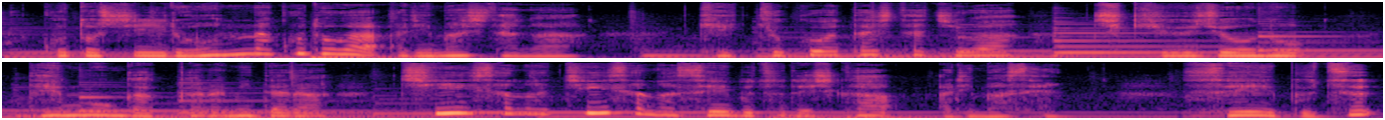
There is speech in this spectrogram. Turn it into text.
今年いろんなことがありましたが結局私たちは地球上の天文学から見たら小さな小さな生物でしかありません。生物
